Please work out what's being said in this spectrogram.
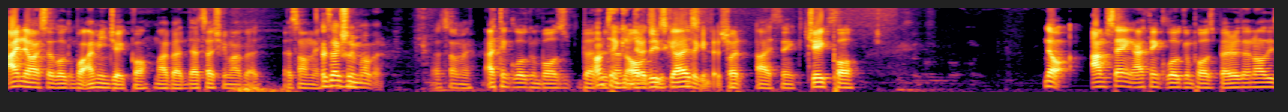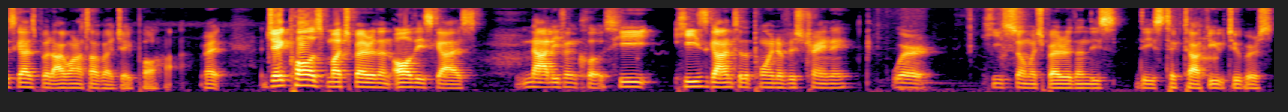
I know I said Logan Paul. I mean Jake Paul. My bad. That's actually my bad. That's on me. That's actually my bad. That's on me. I think Logan Paul is better I'm than all Deji. these I'm guys. But I think Jake Paul. No, I'm saying I think Logan Paul is better than all these guys, but I want to talk about Jake Paul, right? Jake Paul is much better than all these guys. Not even close. He he's gotten to the point of his training where he's so much better than these these TikTok YouTubers.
